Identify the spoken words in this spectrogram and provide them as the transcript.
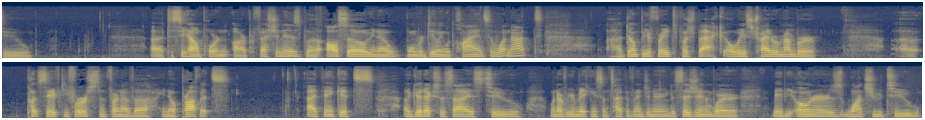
to. Uh, to see how important our profession is, but also, you know, when we're dealing with clients and whatnot, uh, don't be afraid to push back. Always try to remember, uh, put safety first in front of, uh, you know, profits. I think it's a good exercise to, whenever you're making some type of engineering decision where maybe owners want you to,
